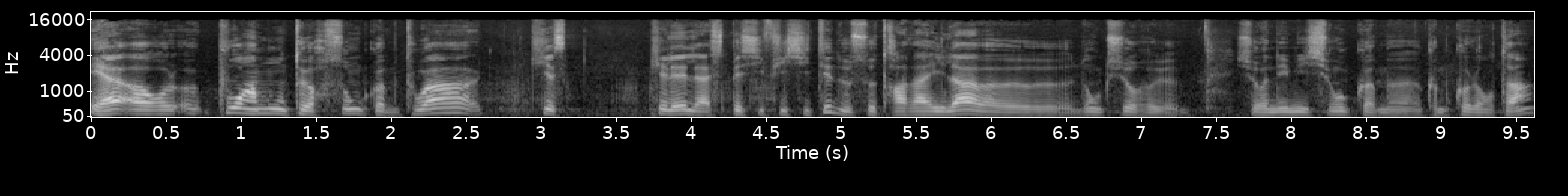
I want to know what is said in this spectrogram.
Et alors, pour un monteur son comme toi, quelle est la spécificité de ce travail-là euh, donc sur, euh, sur une émission comme euh, comme Colantin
